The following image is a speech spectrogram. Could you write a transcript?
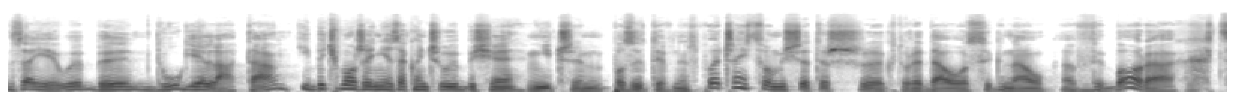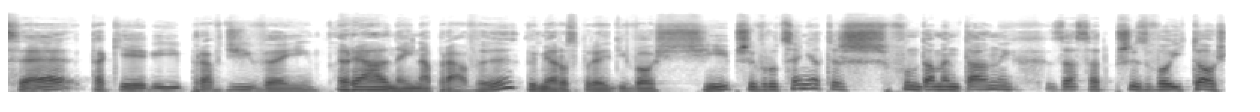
zajęłyby długie lata i być może nie zakończyłyby się niczym pozytywnym. Społeczeństwo, myślę też, które dało sygnał w wyborach, chce takiej prawdziwej, realnej naprawy wymiaru sprawiedliwości, przywrócenia też fundamentalnych zasad przyzwoitości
